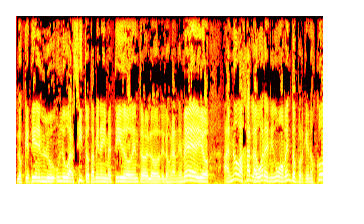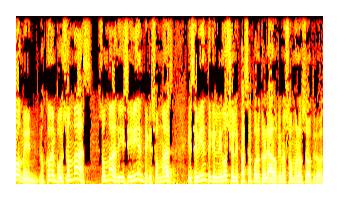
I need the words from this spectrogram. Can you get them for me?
los que tienen un lu- un lugarcito también ahí metido dentro de, lo- de los grandes medios, a no bajar la guardia en ningún momento porque nos comen, nos comen porque son más, son más, y es evidente que son más, y es evidente que el negocio les pasa por otro lado, que no somos nosotros.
